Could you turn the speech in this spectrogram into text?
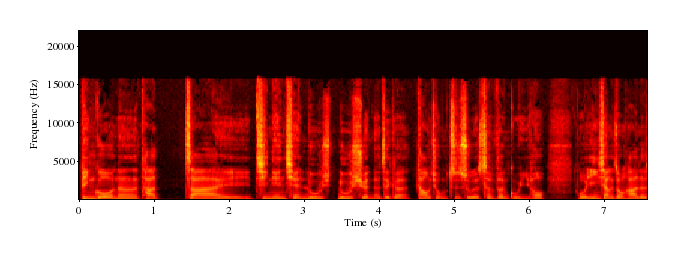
苹果呢，它。在几年前入入选了这个道琼指数的成分股以后，我印象中它的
